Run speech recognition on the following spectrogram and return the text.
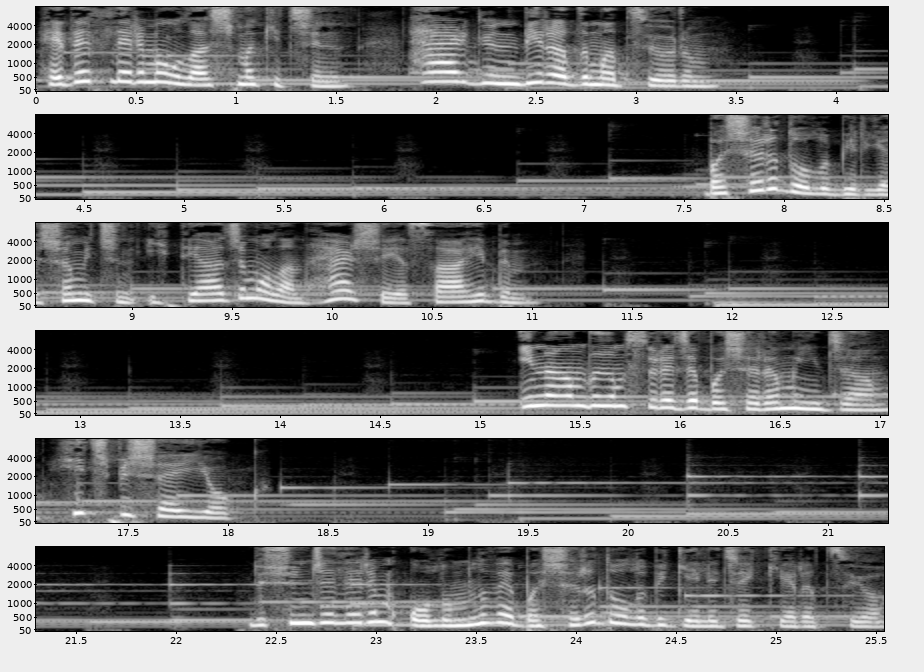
Hedeflerime ulaşmak için her gün bir adım atıyorum. Başarı dolu bir yaşam için ihtiyacım olan her şeye sahibim. İnandığım sürece başaramayacağım hiçbir şey yok. Düşüncelerim olumlu ve başarı dolu bir gelecek yaratıyor.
